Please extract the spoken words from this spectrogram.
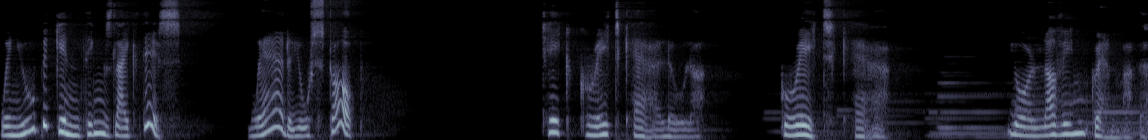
When you begin things like this, where do you stop? Take great care, Lola. Great care. your loving grandmother.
